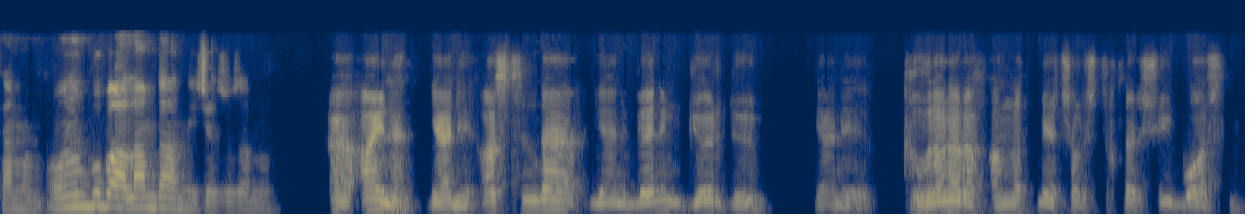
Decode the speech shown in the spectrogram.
tamam. Onu bu bağlamda anlayacağız o zaman. Ha, aynen. Yani aslında yani benim gördüğüm yani kıvranarak anlatmaya çalıştıkları şey bu aslında.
